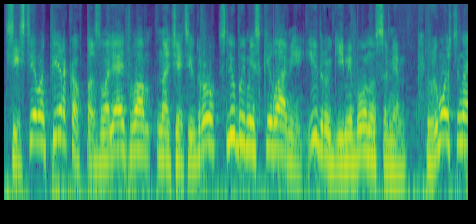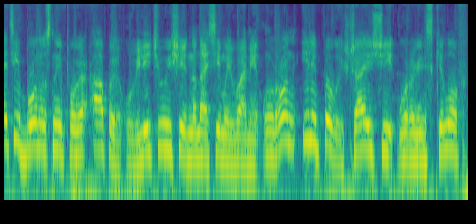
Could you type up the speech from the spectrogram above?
Система перков позволяет вам начать игру с любыми скиллами и другими бонусами. Вы можете найти бонусные повер-апы, увеличивающие наносимый вами урон или повышающий уровень скиллов.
